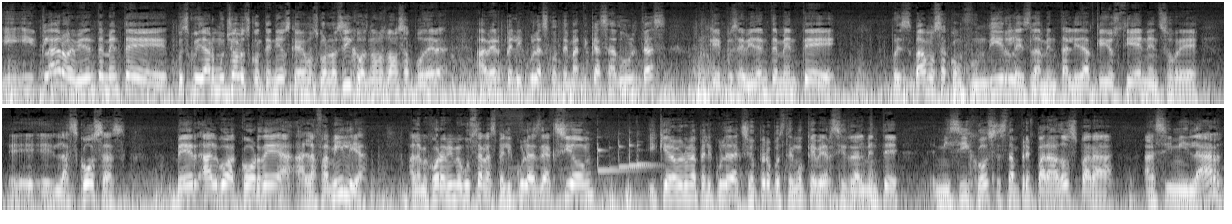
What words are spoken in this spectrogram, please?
Y, claro, evidentemente, pues cuidar mucho los contenidos que vemos con los hijos. No nos vamos a poder a ver películas con temáticas adultas, porque pues evidentemente pues vamos a confundirles la mentalidad que ellos tienen sobre eh, eh, las cosas. Ver algo acorde a, la familia. A lo mejor a mí me gustan las películas de acción y quiero ver una película de acción, pero pues tengo que ver si realmente mis hijos están preparados para asimilar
